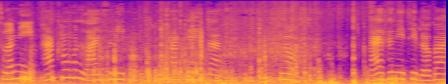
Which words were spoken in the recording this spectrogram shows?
สวนนี่พักเข้ามันหลายชนิดพักแน่จ้ะพี่น้องหลายชนิดที่แบบว่า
